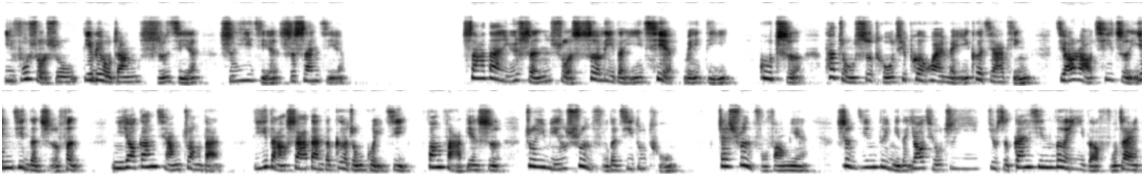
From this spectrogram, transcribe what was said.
以弗所书第六章十节、十一节、十三节。撒旦与神所设立的一切为敌，故此他总试图去破坏每一个家庭，搅扰妻子应尽的职分。你要刚强壮胆，抵挡撒旦的各种诡计。方法便是做一名顺服的基督徒。在顺服方面，圣经对你的要求之一就是甘心乐意的服在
